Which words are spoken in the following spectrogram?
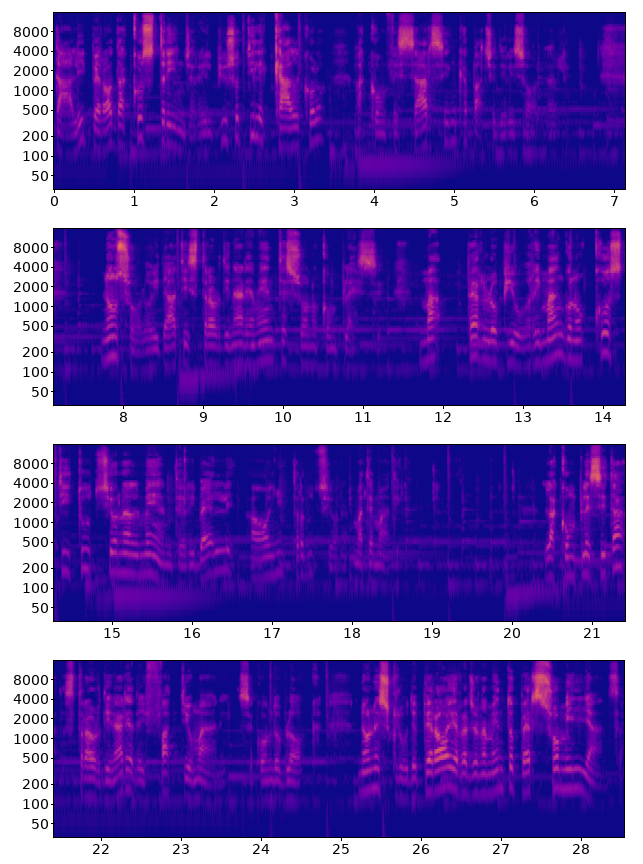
tali però da costringere il più sottile calcolo a confessarsi incapace di risolverli. Non solo i dati straordinariamente sono complessi, ma per lo più rimangono costituzionalmente ribelli a ogni traduzione matematica. La complessità straordinaria dei fatti umani, secondo Bloch, non esclude però il ragionamento per somiglianza,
